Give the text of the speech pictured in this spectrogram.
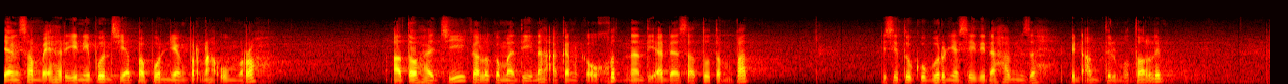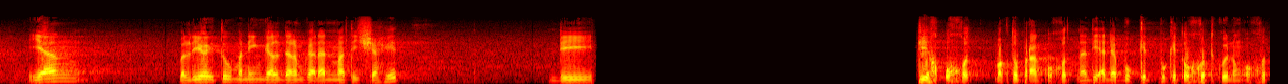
Yang sampai hari ini pun siapa pun yang pernah umroh atau haji kalau ke Madinah akan ke Uhud nanti ada satu tempat. Di situ kuburnya Sayyidina Hamzah bin Abdul Muttalib yang beliau itu meninggal dalam keadaan mati syahid di di Uhud waktu perang Uhud. Nanti ada bukit-bukit Uhud gunung Uhud.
